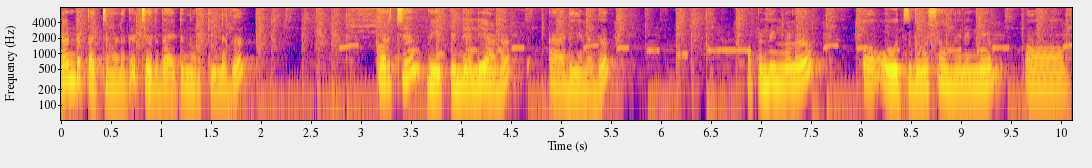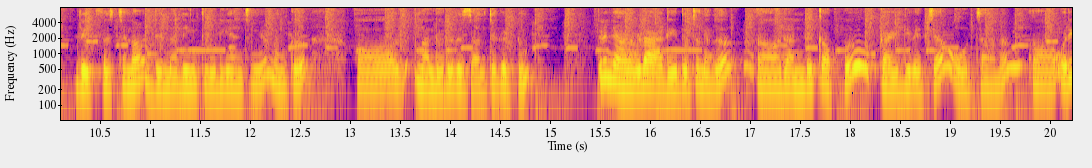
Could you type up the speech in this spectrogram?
രണ്ട് പച്ചമുളക് ചെറുതായിട്ട് നുറുക്കിയുള്ളത്. കുറച്ച് വേപ്പിന്റെ ഇലയാണ് ആഡ് ചെയ്യണത്. അപ്പം നിങ്ങൾ ഓച്ച് ദോശ ഒന്നില്ലെങ്കിൽ ബ്രേക്ക്ഫാസ്റ്റിനോ ഡിന്നറിന് ഇൻക്ലൂഡ് ചെയ്യാൻ വെച്ചെങ്കിൽ നമുക്ക് നല്ലൊരു റിസൾട്ട് കിട്ടും. പിന്നെ ഞാനിവിടെ ആഡ് ചെയ്തിട്ടുള്ളത് രണ്ട് കപ്പ് കഴുകി വെച്ച ഓട്സാണ് ഒരു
